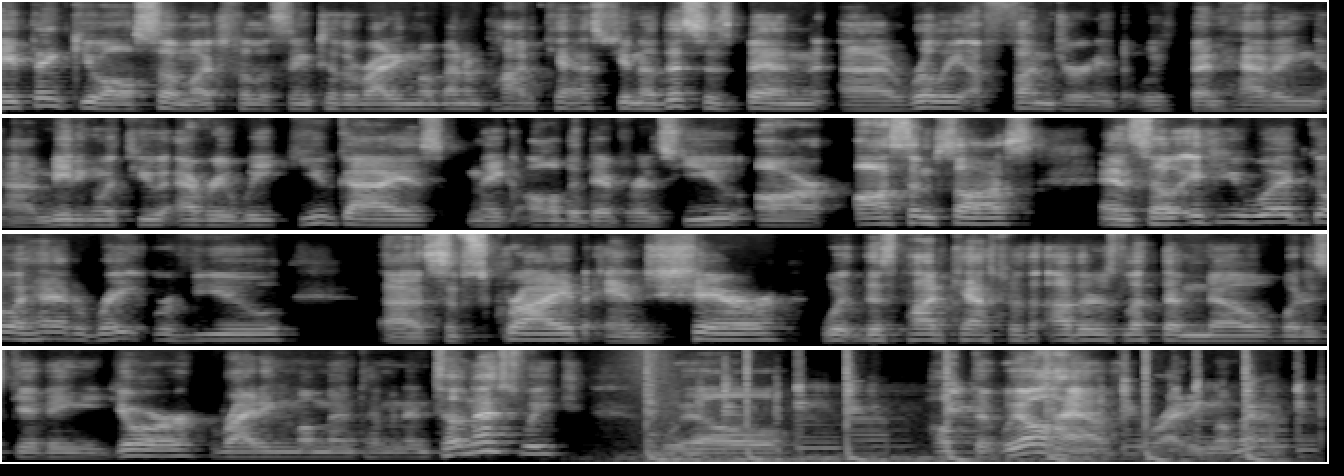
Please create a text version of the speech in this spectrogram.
Hey, thank you all so much for listening to the Writing Momentum podcast. You know, this has been uh, really a fun journey that we've been having, uh, meeting with you every week. You guys make all the difference. You are awesome sauce. And so, if you would go ahead, rate, review, uh, subscribe, and share with this podcast with others. Let them know what is giving your writing momentum. And until next week, we'll hope that we all have writing momentum.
